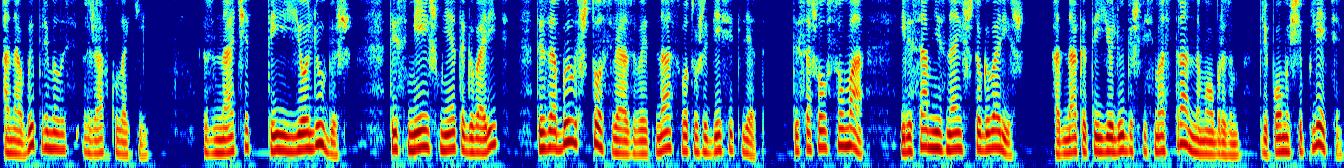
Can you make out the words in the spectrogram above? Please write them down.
Она выпрямилась, сжав кулаки. «Значит, ты ее любишь. Ты смеешь мне это говорить? Ты забыл, что связывает нас вот уже десять лет. Ты сошел с ума или сам не знаешь, что говоришь. Однако ты ее любишь весьма странным образом, при помощи плети».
